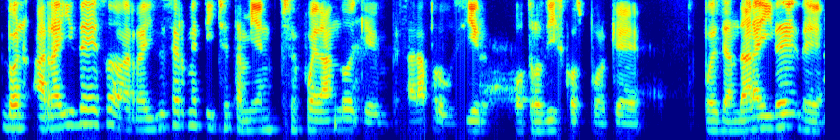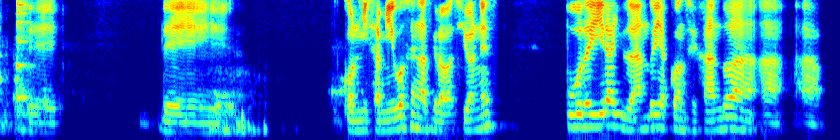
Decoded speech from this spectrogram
bueno, a raíz de eso, a raíz de ser metiche, también se fue dando de que empezara a producir otros discos, porque pues de andar ahí de, de, de, con mis amigos en las grabaciones, pude ir ayudando y aconsejando a, a,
